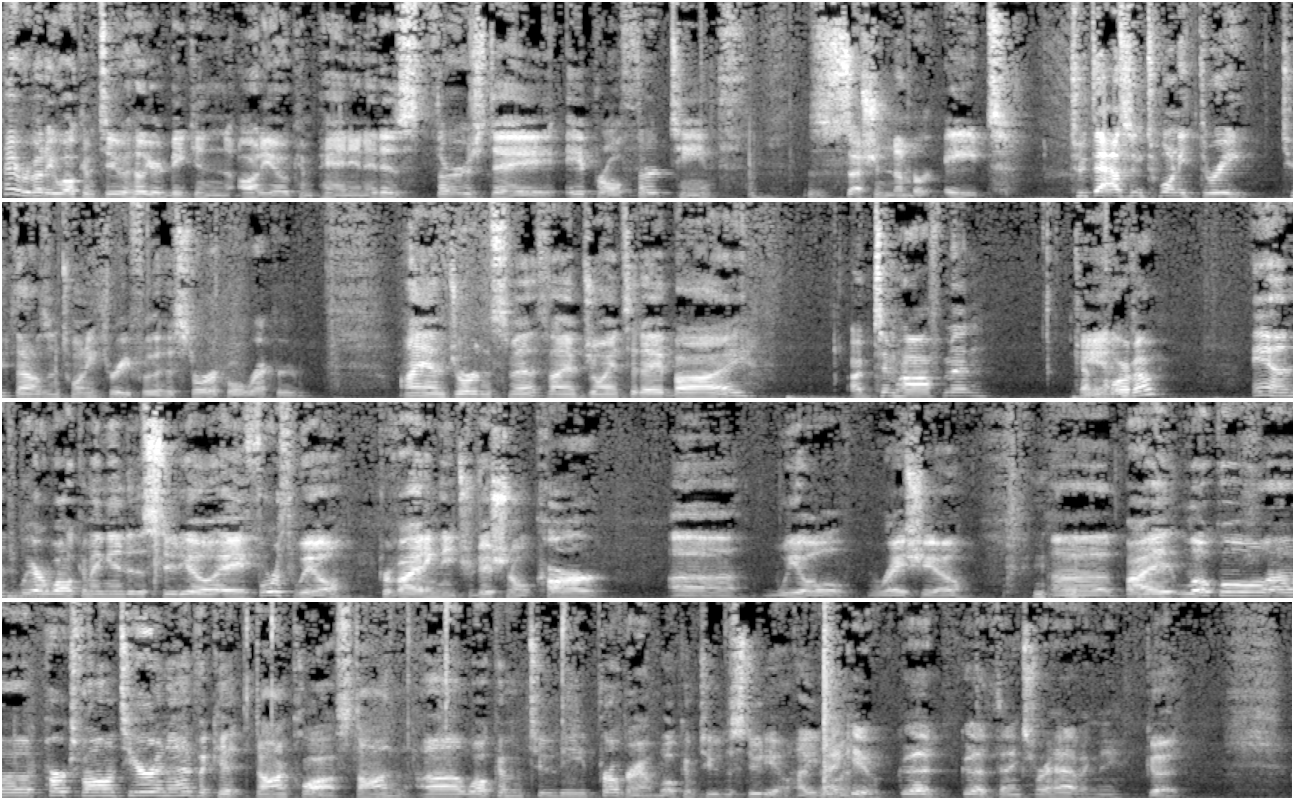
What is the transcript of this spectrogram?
Hey, everybody, welcome to Hilliard Beacon Audio Companion. It is Thursday, April 13th. This is session number 8, 2023. 2023 for the historical record. I am Jordan Smith. I am joined today by. I'm Tim Hoffman. Kevin And- Corvo. And we are welcoming into the studio a fourth wheel, providing the traditional car uh, wheel ratio uh, by local uh, parks volunteer and advocate Don Kloss. Don, uh, welcome to the program. Welcome to the studio. How you doing? Thank you. Good, good. Thanks for having me. Good.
